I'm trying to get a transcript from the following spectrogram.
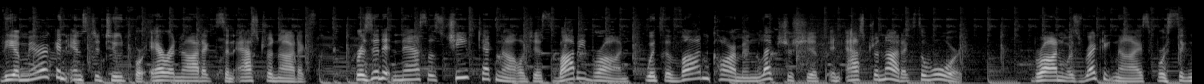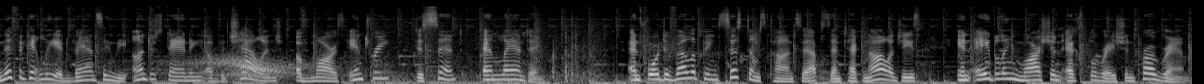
The American Institute for Aeronautics and Astronautics presented NASA's chief technologist, Bobby Braun, with the Von Karman Lectureship in Astronautics Award. Braun was recognized for significantly advancing the understanding of the challenge of Mars entry, descent, and landing and for developing systems concepts and technologies enabling Martian exploration programs.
